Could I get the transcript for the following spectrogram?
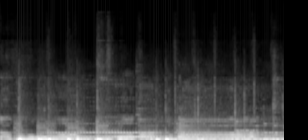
ชาวทุ่งครูอนุบาล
